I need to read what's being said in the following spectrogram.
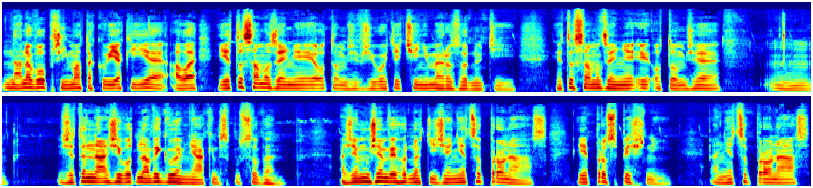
na novo přijímat takový, jaký je, ale je to samozřejmě i o tom, že v životě činíme rozhodnutí. Je to samozřejmě i o tom, že, um, že ten náš život navigujeme nějakým způsobem a že můžeme vyhodnotit, že něco pro nás je prospěšný a něco pro nás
